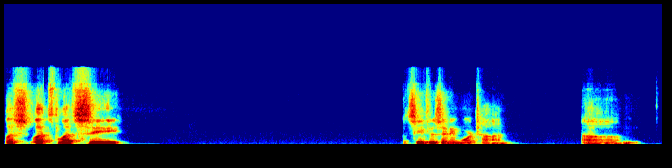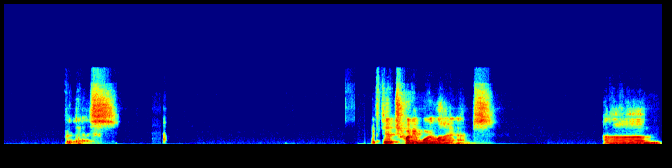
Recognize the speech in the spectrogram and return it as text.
let's let's let's see. Let's see if there's any more time um, for this. If there are 20 more lineups. Um,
